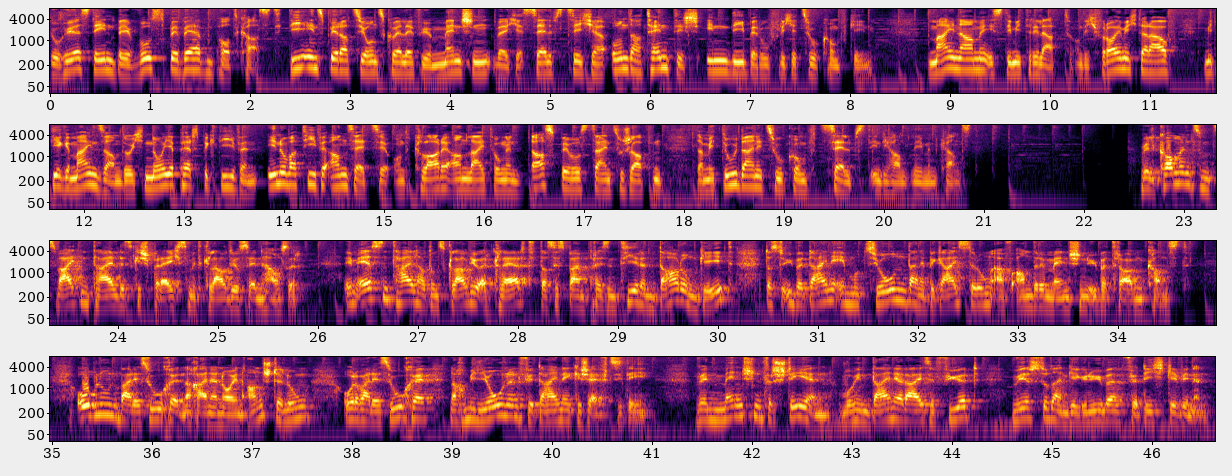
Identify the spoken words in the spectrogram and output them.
Du hörst den Bewusst Bewerben Podcast, die Inspirationsquelle für Menschen, welche selbstsicher und authentisch in die berufliche Zukunft gehen. Mein Name ist Dimitri Latt und ich freue mich darauf, mit dir gemeinsam durch neue Perspektiven, innovative Ansätze und klare Anleitungen das Bewusstsein zu schaffen, damit du deine Zukunft selbst in die Hand nehmen kannst. Willkommen zum zweiten Teil des Gesprächs mit Claudio Sennhauser. Im ersten Teil hat uns Claudio erklärt, dass es beim Präsentieren darum geht, dass du über deine Emotionen deine Begeisterung auf andere Menschen übertragen kannst. Ob nun bei der Suche nach einer neuen Anstellung oder bei der Suche nach Millionen für deine Geschäftsidee. Wenn Menschen verstehen, wohin deine Reise führt, wirst du dein Gegenüber für dich gewinnen.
